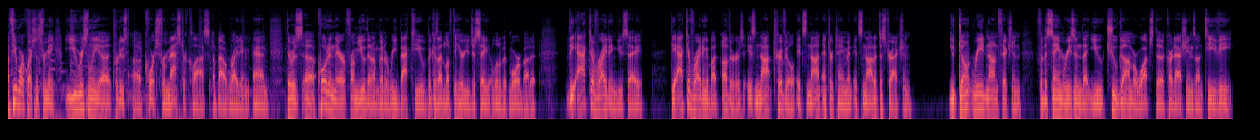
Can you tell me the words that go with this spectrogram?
A few more questions for me. You recently uh, produced a course for Masterclass about writing, and there was a quote in there from you that I'm going to read back to you because I'd love to hear you just say a little bit more about it. The act of writing, you say, the act of writing about others is not trivial. It's not entertainment. It's not a distraction. You don't read nonfiction for the same reason that you chew gum or watch the Kardashians on TV.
